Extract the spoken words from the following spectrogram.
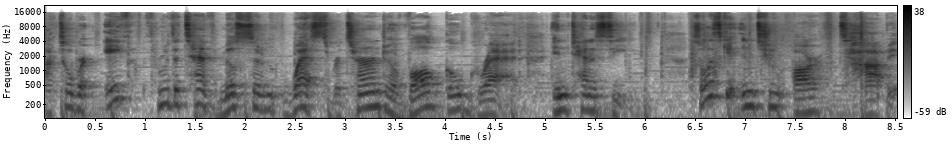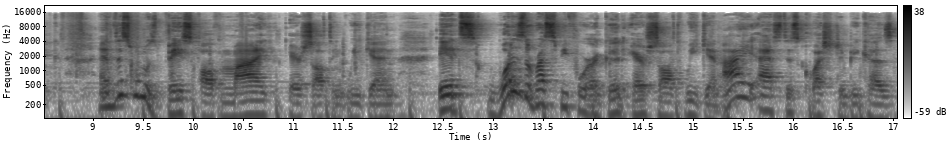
October 8th through the 10th, MilSim West return to Volgograd in Tennessee. So let's get into our topic. And this one was based off my airsofting weekend. It's what is the recipe for a good airsoft weekend? I asked this question because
